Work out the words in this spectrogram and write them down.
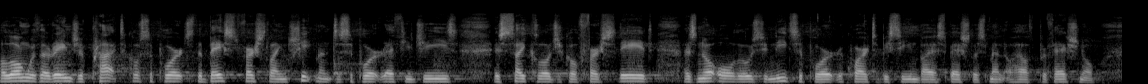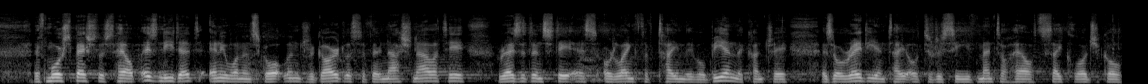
Along with a range of practical supports, the best first-line treatment to support refugees is psychological first aid, as not all those who need support require to be seen by a specialist mental health professional. If more specialist help is needed, anyone in Scotland, regardless of their nationality, resident status or length of time they will be in the country, is already entitled to receive mental health, psychological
